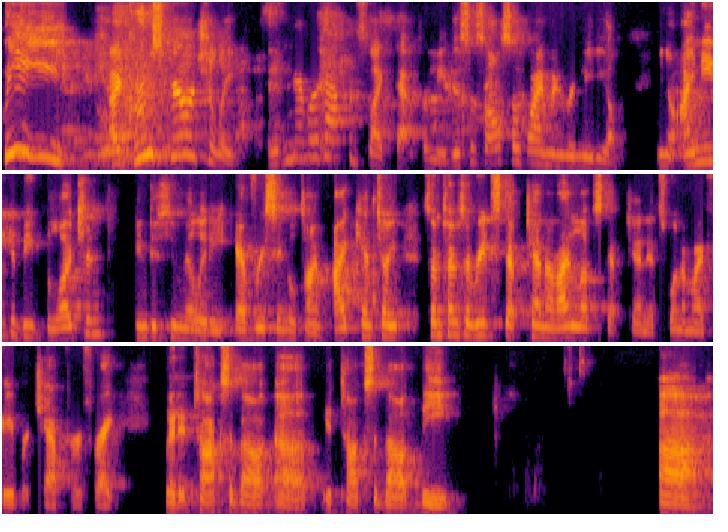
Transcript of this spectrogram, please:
Whee! I grew spiritually. It never happens like that for me. This is also why I'm in remedial you know, I need to be bludgeoned into humility every single time. I can't tell you, sometimes I read step 10 and I love step 10. It's one of my favorite chapters, right? But it talks about, uh, it talks about the, uh,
